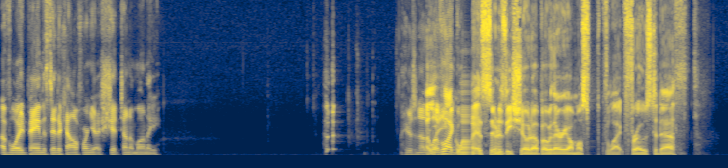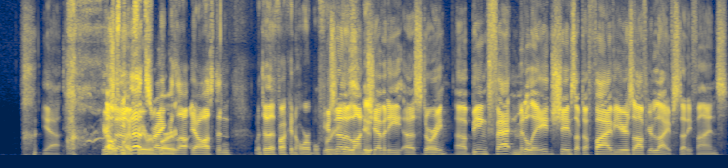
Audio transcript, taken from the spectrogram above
avoid paying the state of California a shit ton of money. Here's another. I love lady- like when as soon as he showed up over there, he almost like froze to death. yeah. That was a- my That's favorite right, 'cause, part. uh, yeah, Austin went through that fucking horrible. Here's another longevity uh, story. Uh, being fat and middle age shaves up to five years off your life. Study finds.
